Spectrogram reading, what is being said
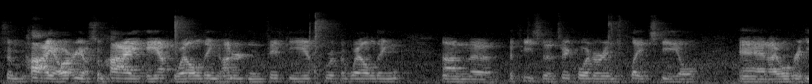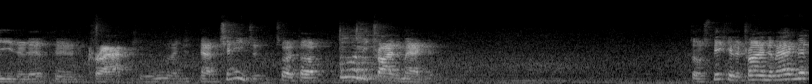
some high you know some high amp welding, 150 amps worth of welding on the, the piece of three quarter inch plate steel, and I overheated it and it cracked, and I just had to change it. So I thought, well, let me try the magnet. So speaking of trying the magnet,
